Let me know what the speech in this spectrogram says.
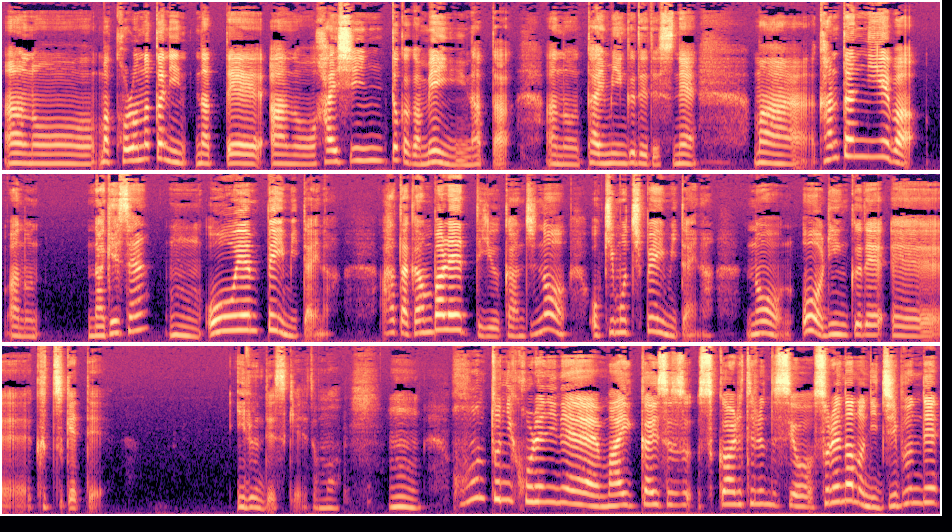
あの、まあ、コロナ禍になって、あの、配信とかがメインになった、あの、タイミングでですね、まあ、簡単に言えば、あの、投げ銭？うん、応援ペイみたいな。あなた頑張れっていう感じのお気持ちペイみたいなのをリンクで、えー、くっつけているんですけれども、うん。本当にこれにね、毎回救われてるんですよ。それなのに自分で、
